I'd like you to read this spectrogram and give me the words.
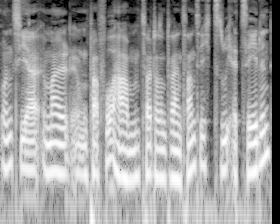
uns hier mal ein paar Vorhaben 2023 zu erzählen.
